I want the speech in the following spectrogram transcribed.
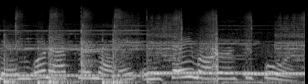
come in one after another in the same order as before.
